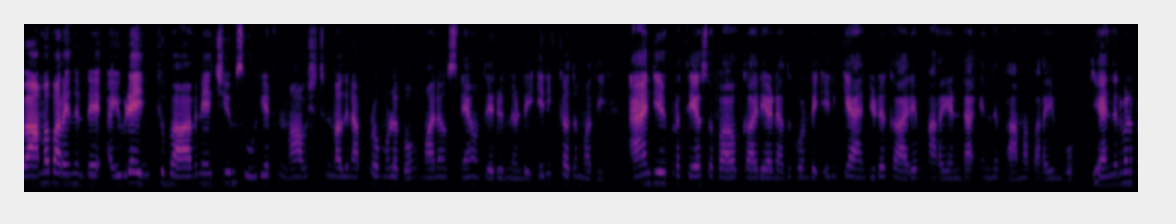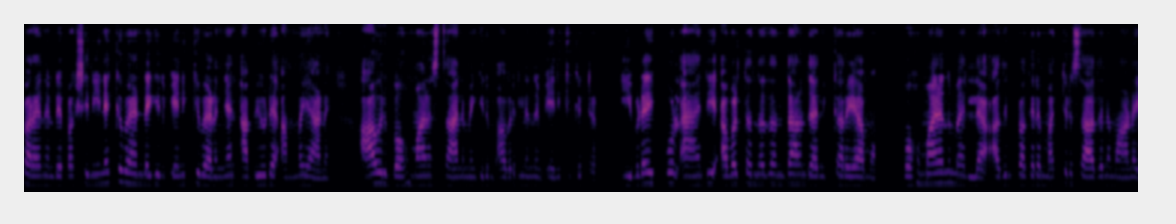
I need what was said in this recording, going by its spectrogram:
ഭാമ പറയുന്നുണ്ട് ഇവിടെ എനിക്ക് ഭാവനേച്ചിയും സൂര്യനും ആവശ്യത്തിനും അതിനപ്പുറമുള്ള ബഹുമാനവും സ്നേഹവും തരുന്നുണ്ട്. എനിക്കത് മതി. ആന്റി ഒരു പ്രത്യേക സ്വഭാവക്കാരിയാണ്. അതുകൊണ്ട് എനിക്ക് ആന്റിയുടെ കാര്യം അറിയണ്ട എന്ന് ഭാമ പറയുമ്പോൾ ജയനിർമ്മൽ പറയുന്നുണ്ട് പക്ഷെ നിനക്ക് വേണ്ടെങ്കിലും എനിക്ക് വേണം. ഞാൻ അബിയുടെ അമ്മയാണ്. ആ ഒരു ബഹുമാന സ്ഥാനമെങ്കിലും അവരിൽ നിന്നും എനിക്ക് കിട്ടണം. ഇവിടെ ഇപ്പോൾ ആന്റി അവൾ തന്നത് എന്താണെന്ന് എനിക്കറിയാമോ? ബഹുമാനമൊന്നുമല്ല. അതിന് പകരം മറ്റൊരു സാധനമാണ്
